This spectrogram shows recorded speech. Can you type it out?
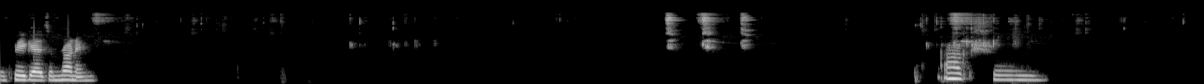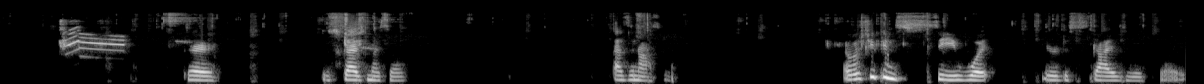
Okay, guys, I'm running. Actually. Okay. Disguise myself. As an ocelot. I wish you can see what your disguise looks like.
